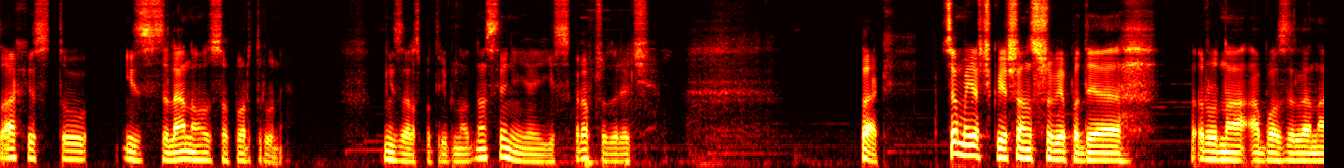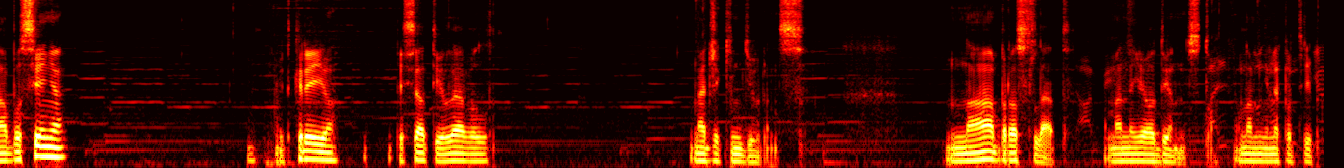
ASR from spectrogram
захисту, і з зеленого саппорт руни. Мені зараз потрібна одна синя, я її скрафчу, до речі. Так. В цьому ящику є шанс, що випаде руна або зелена, або синя. Відкрию. 10 левел. Magic Endurance. На браслет. У мене є 11. Вона мені не потрібна.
